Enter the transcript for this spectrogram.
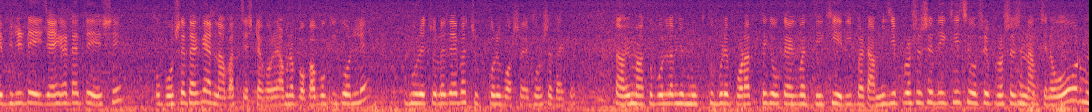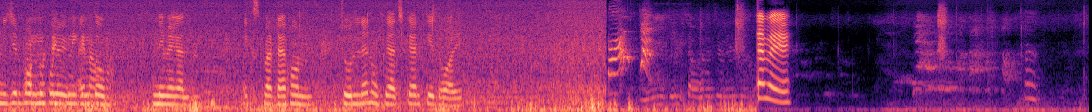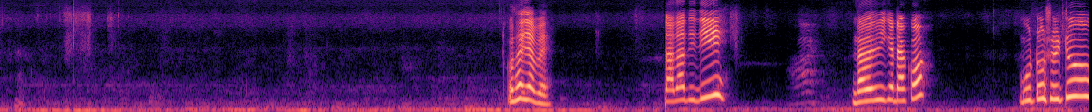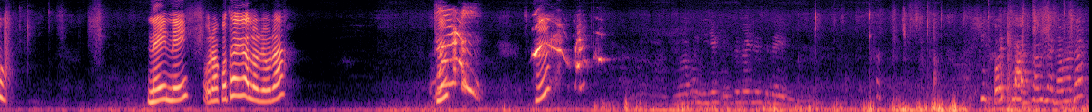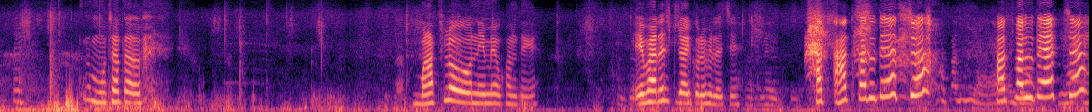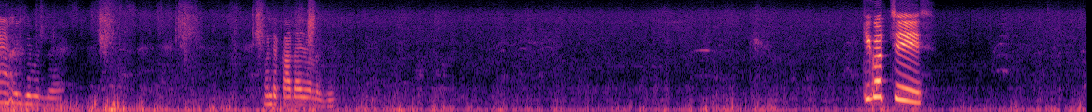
Everyday এই জায়গাটাতে এসে ও বসে থাকে আর নাবার চেষ্টা করে। আমরা বকাবকি করলে ঘুরে চলে যায় বা চুপ করে বসায় বসে থাকে। তা আমি মাকে বললাম যে মুখ তুবড়ে পড়ার থেকে ওকে একবার দেখিয়ে দিই বাট আমি যে প্রসেসে দেখিয়েছি ও সেই প্রসেসে নামছে না। ওর নিজের বন্ধ করে একদম নেমে গেল। এক্সপার্ট এখন চললেন ওকে আজকে আর কে ধরে? কোথায় যাবে? দাদা দিদি? দাদা দিদিকে ডাকো। বুটু, সুইটু? নেই নেই। ওরা কোথায় গেল রে ওরা? মোছাতে বাঁচলো নেমে ওখান থেকে। এভারেস্ট জয় করে ফেলেছে। হাত হাত পা ধুতে যাচ্ছ? হাত পা ধুতে যাচ্ছ? কাদায় জলেছে কি করছিস?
